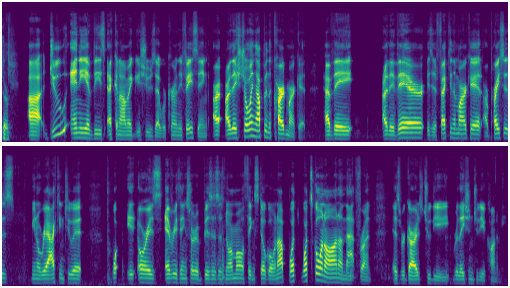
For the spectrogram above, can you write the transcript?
Sure. Uh, do any of these economic issues that we're currently facing are are they showing up in the card market? Have they? Are they there? Is it affecting the market? Are prices, you know, reacting to it? What, it, or is everything sort of business as normal? Things still going up? What what's going on on that front as regards to the relation to the economy?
